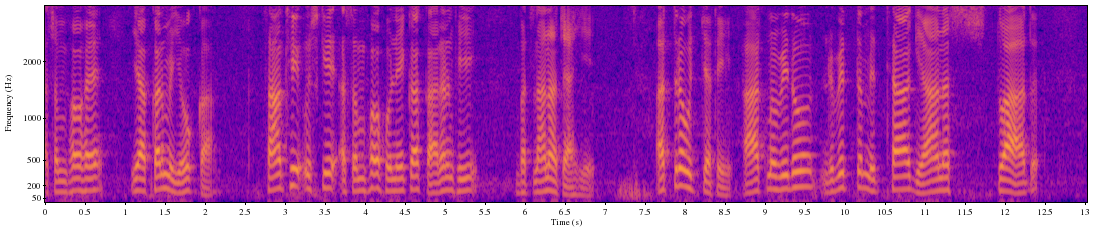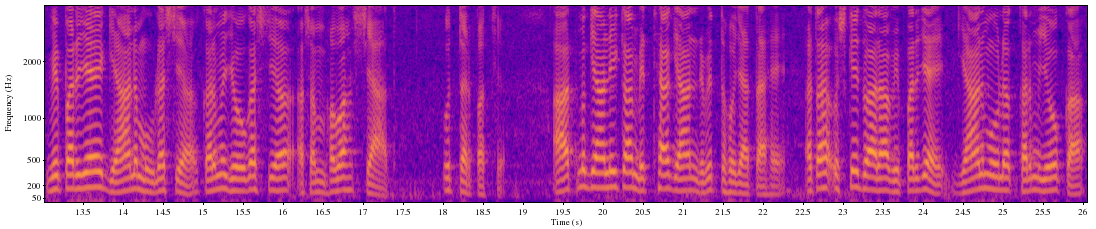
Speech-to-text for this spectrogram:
असंभव है या कर्म योग का। साथ ही उसके असंभव होने का कारण भी बतलाना चाहिए। अत्र उच्यते, आत्मविदो निवृत्त मिथ्या ज्ञानस्वाद विपर्य ज्ञान कर्मयोग से असंभव सैत उत्तर पक्ष। आत्मज्ञानी का मिथ्या ज्ञान निवृत्त हो जाता है। अतः उसके द्वारा विपर्य ज्ञान मूलक कर्मयोग का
